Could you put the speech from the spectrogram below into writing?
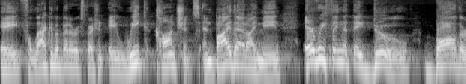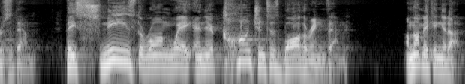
a, for lack of a better expression, a weak conscience. And by that I mean everything that they do bothers them. They sneeze the wrong way and their conscience is bothering them. I'm not making it up.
